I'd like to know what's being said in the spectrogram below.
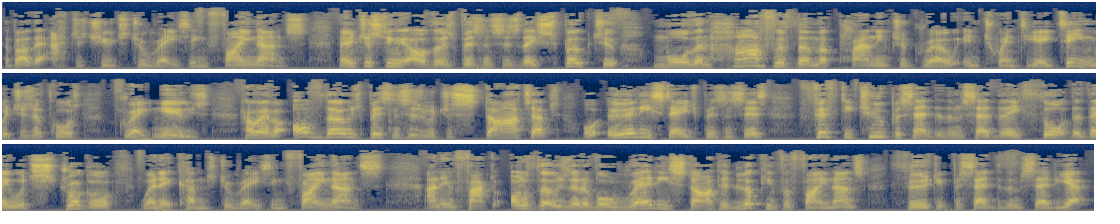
about their attitudes to raising finance. Now, interestingly, of those businesses they spoke to, more than half of them are planning to grow in 2018, which is, of course, great news. However, of those businesses which are startups or early stage businesses, 52% of them said that they thought that they would struggle when it comes to raising finance. And in fact, of those that have already started looking for finance, 30% of them said, yep,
